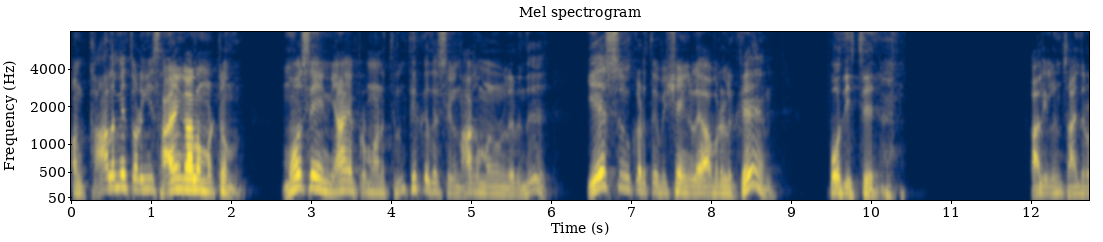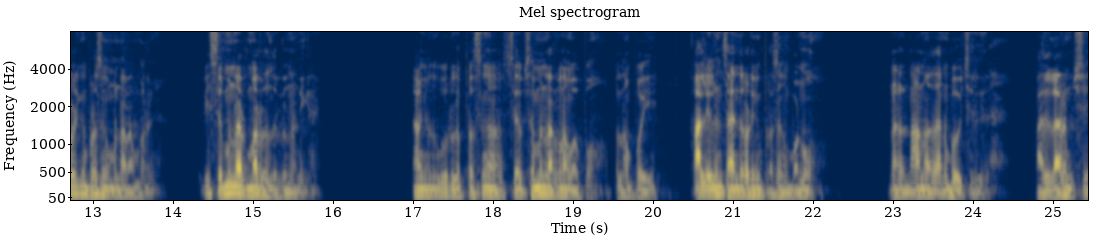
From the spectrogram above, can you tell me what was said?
அவன் காலமே தொடங்கி சாயங்காலம் மட்டும் மோசையின் நியாய பிரமாணத்திலும் தீர்க்கதரிசிகள் நாகமங்களிலிருந்து இயேசு அடுத்த விஷயங்களை அவர்களுக்கு போதித்து காலையிலேருந்து சாயந்தரம் வரைக்கும் பிரசங்கம் பண்ணாராம் பாருங்கள் பெரிய செமினார் மாதிரி இருந்திருக்குன்னு நினைக்கிறேன். நாங்கள் இந்த ஊரில் பிரசங்கம் செ செமினார்லாம் வைப்போம். அப்போல்லாம் போய் காலையிலேருந்து சாயந்தரம் வரைக்கும் பிரசங்கம் பண்ணுவோம். அதனால் நானும் அதை அனுபவிச்சிருக்கிறேன். காலையில் ஆரம்பித்து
